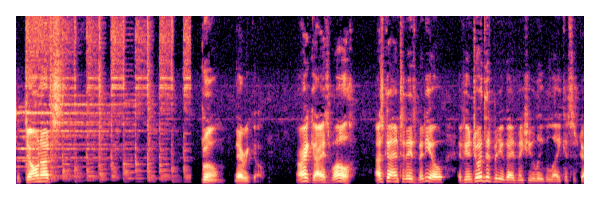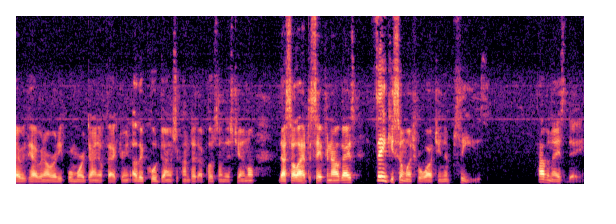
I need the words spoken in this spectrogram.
The donuts. Boom. There we go. Alright, guys, well, that's going to end today's video. If you enjoyed this video, guys, make sure you leave a like and subscribe if you haven't already for more Dino Factory and other cool dinosaur content I post on this channel. That's all I have to say for now, guys. Thank you so much for watching, and please, have a nice day.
